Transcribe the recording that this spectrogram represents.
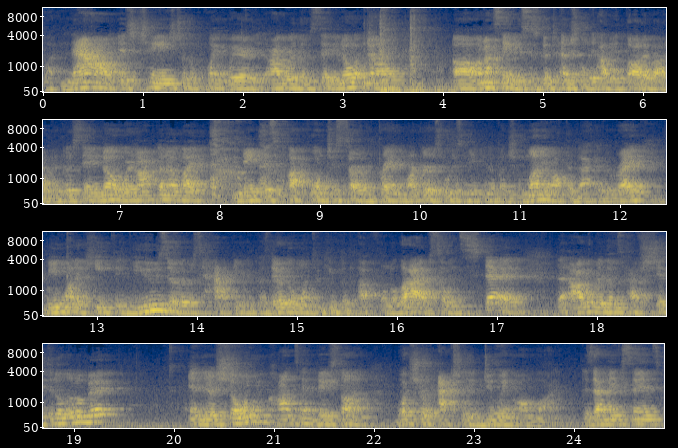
But now it's changed to the point where the algorithms say, you know what, no, uh, I'm not saying this is intentionally how they thought about it, but they're saying, no, we're not gonna like make this platform to serve brand marketers who are just making a bunch of money off the back of it, right? We wanna keep the users happy because they're the ones who keep the platform alive. So instead, the algorithms have shifted a little bit and they're showing you content based on what you're actually doing online. Does that make sense?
